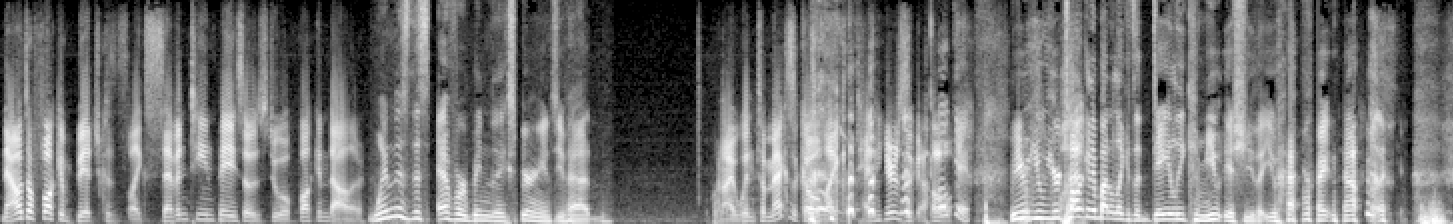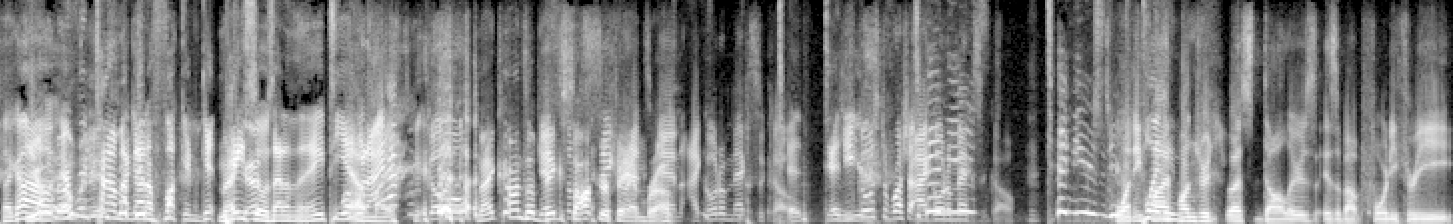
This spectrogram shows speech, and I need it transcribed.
Now it's a fucking bitch because it's like 17 pesos to a fucking dollar. when has this ever been the experience you've had? When I went to Mexico like 10 years ago. Okay, you, you you're talking about it like it's a daily commute issue that you have right now. Like, like ah, every time I gotta fucking get Mecca- pesos out of the ATM. Well, when I my- have to go Nikon's a big soccer fan, bro. Man, I go to Mexico. ten, ten he years, goes to Russia, I 10 go to years. Mexico. ten years. and you're Twenty five complaining. hundred US dollars is about forty three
